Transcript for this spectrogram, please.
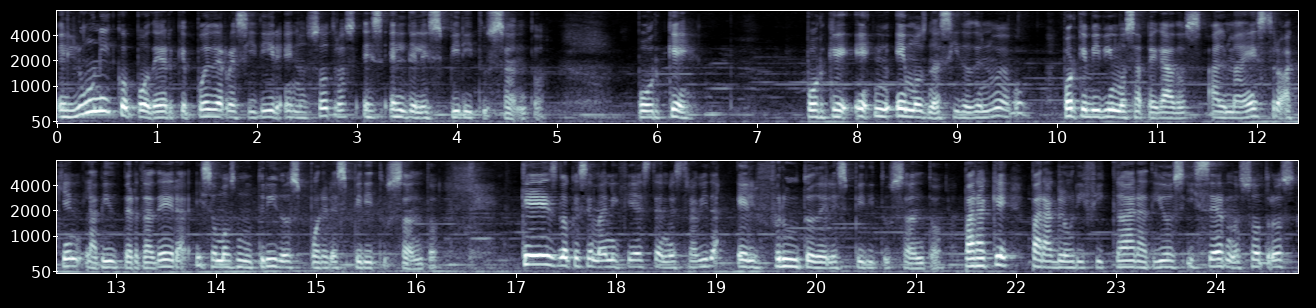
El único poder que puede residir en nosotros es el del Espíritu Santo. ¿Por qué? Porque hemos nacido de nuevo, porque vivimos apegados al Maestro, a quien la vid verdadera, y somos nutridos por el Espíritu Santo. ¿Qué es lo que se manifiesta en nuestra vida? El fruto del Espíritu Santo. ¿Para qué? Para glorificar a Dios y ser nosotros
